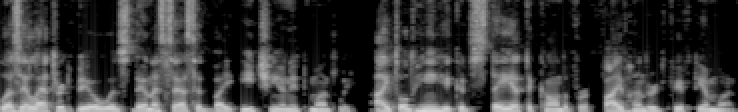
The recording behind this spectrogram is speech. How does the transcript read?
Plus, the electric bill was then assessed by each unit monthly. I told him he could stay at the condo for 550 a month,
